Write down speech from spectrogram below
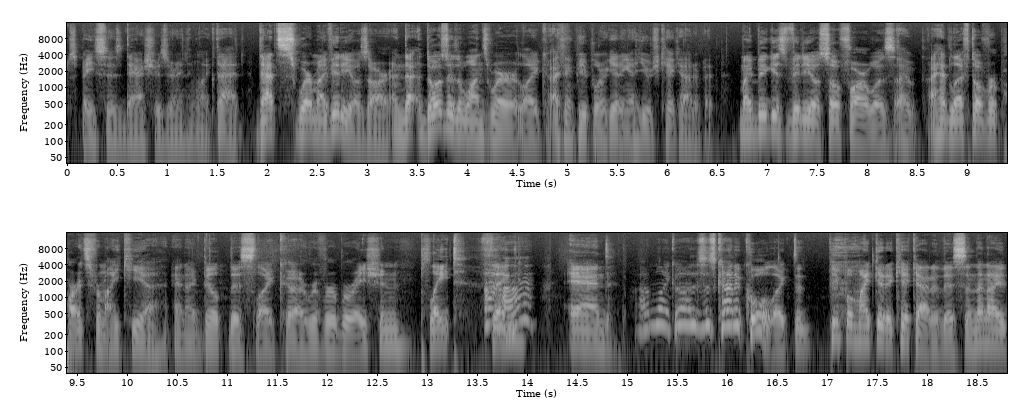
spaces, dashes, or anything like that. That's where my videos are, and that those are the ones where like I think people are getting a huge kick out of it. My biggest video so far was I, I had leftover parts from IKEA, and I built this like uh, reverberation plate thing. Uh-huh. And I'm like, oh, this is kind of cool. Like, the people might get a kick out of this. And then I,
